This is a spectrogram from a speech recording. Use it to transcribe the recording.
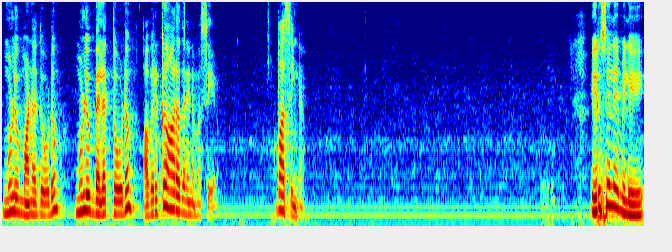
முழு மனதோடும் முழு பலத்தோடும் அவருக்கு ஆராதனை நம்ம செய்யணும். வாசிங்க. எருசலேமிலே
